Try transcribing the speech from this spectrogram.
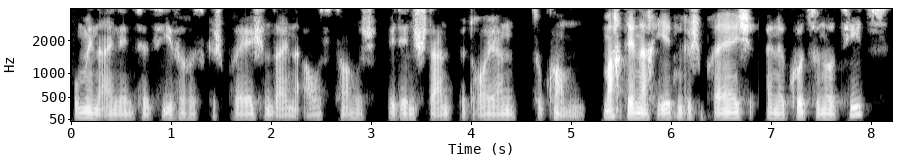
um in ein intensiveres Gespräch und einen Austausch mit den Standbetreuern zu kommen. Mach dir nach jedem Gespräch eine kurze Notiz,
